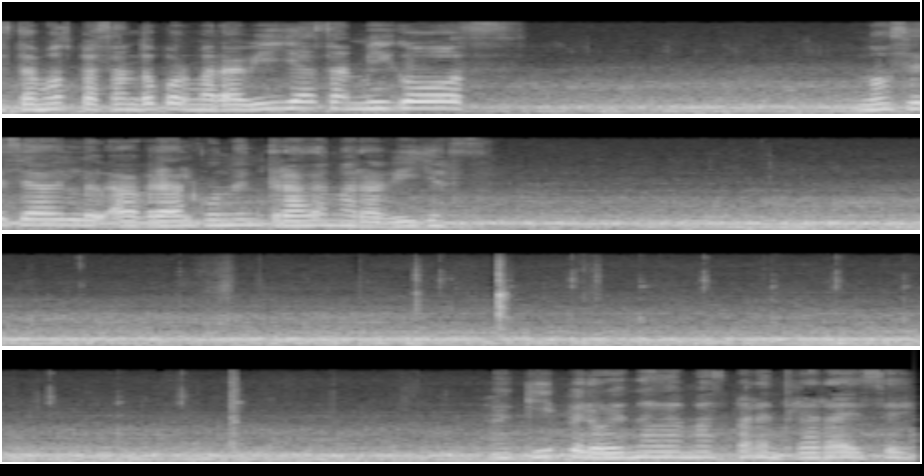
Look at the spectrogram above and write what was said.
Estamos pasando por Maravillas, amigos. No sé si habrá alguna entrada Maravillas. Aquí, pero es nada más para entrar a ese.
